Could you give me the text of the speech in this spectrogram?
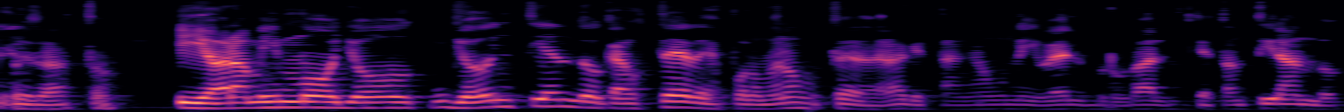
Exacto. Y ahora mismo yo, yo entiendo que a ustedes, por lo menos ustedes, ¿verdad? Que están a un nivel brutal, que están tirando,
